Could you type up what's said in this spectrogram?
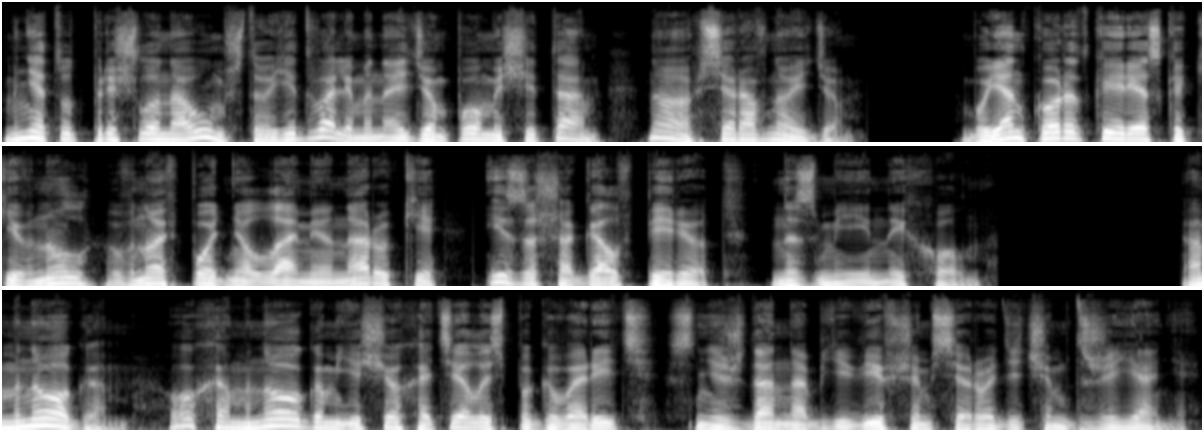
Мне тут пришло на ум, что едва ли мы найдем помощи там, но все равно идем». Буян коротко и резко кивнул, вновь поднял ламию на руки и зашагал вперед на Змеиный холм. О многом, ох, о многом еще хотелось поговорить с нежданно объявившимся родичем Джияне.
